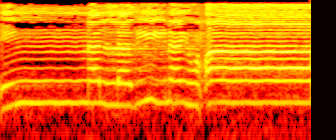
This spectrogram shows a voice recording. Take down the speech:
إِنَّ الَّذِينَ يُحَادُّونَ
